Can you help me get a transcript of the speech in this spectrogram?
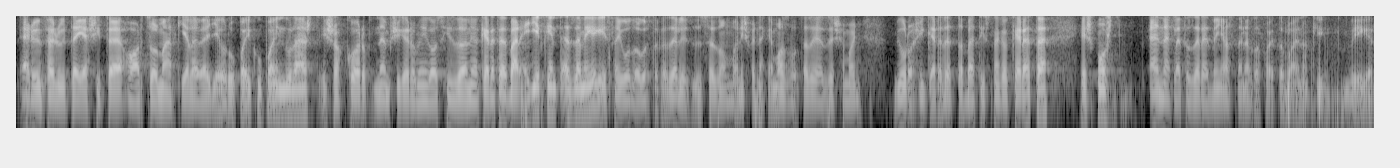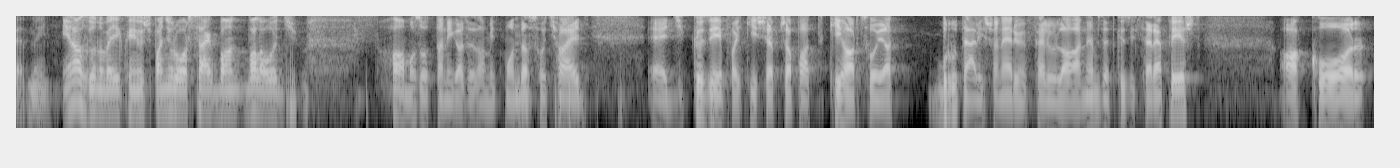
erőn felül teljesítve harcol már ki eleve egy európai kupaindulást, és akkor nem sikerül még az hizlalni a keretet, bár egyébként ezzel még egészen jól dolgoztak az előző szezonban is, vagy nekem az volt az érzésem, hogy jóra sikeredett a Betisnek a kerete, és most ennek lett az eredmény, aztán ez a fajta bajnoki végeredmény. Én azt gondolom egyébként, hogy Spanyolországban valahogy halmozottan igaz ez, amit mondasz, hogyha egy, egy közép vagy kisebb csapat kiharcolja brutálisan erőn felül a nemzetközi szereplést, akkor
